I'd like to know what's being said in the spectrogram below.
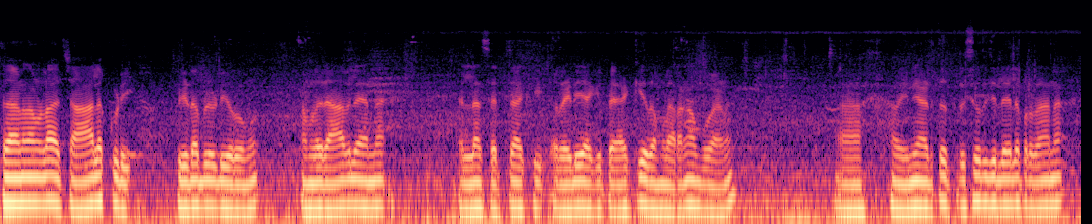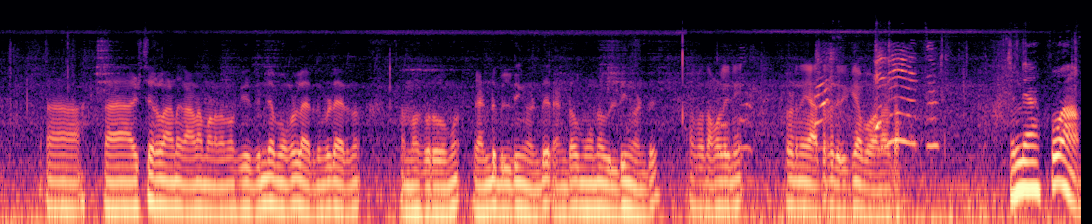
ഇതാണ് നമ്മളെ Chalakudy P W D room. നമ്മൾ രാവിലെ തന്നെ എല്ലാം സെറ്റാക്കി റെഡിയാക്കി പാക്ക് ചെയ്ത് നമ്മൾ ഇറങ്ങാൻ പോവുകയാണ് ഇനി അടുത്ത് തൃശ്ശൂർ ജില്ലയിലെ പ്രധാന ആഴ്ചകളാണ് കാഴ്ചകളാണ് കാണാൻ പോണത്. നമുക്ക് ഇതിന്റെ മുകളിലായിരുന്നു ഇവിടെ ആയിരുന്നു നമുക്ക് റൂം. രണ്ട് ബിൽഡിംഗ് ഉണ്ട് രണ്ടോ മൂന്നോ ബിൽഡിംഗ് ഉണ്ട്. അപ്പോൾ നമ്മളിനി ഇവിടുന്ന് യാത്ര തിരിക്കാൻ പോകണം കേട്ടോ. പിന്നെ പോവാം.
